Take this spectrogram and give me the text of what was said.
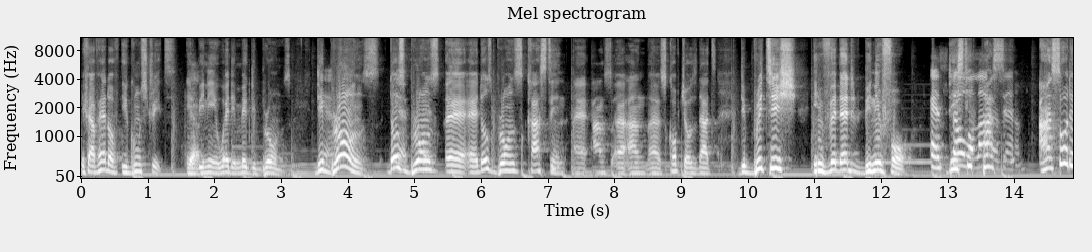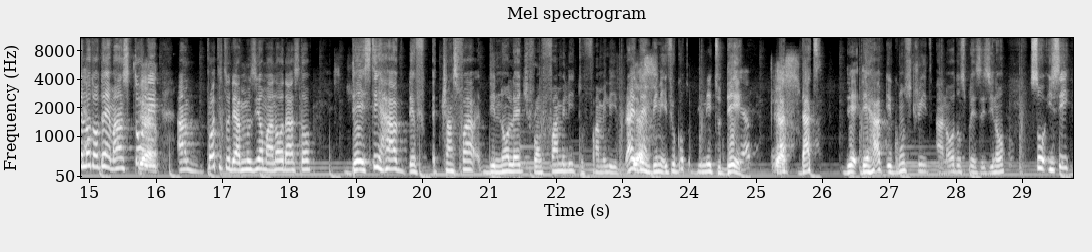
if you have heard of Igun Street in Yeah. Benin, where they make the bronze, the Yes. bronze those Yes, bronze uh, uh, those bronze casting uh, and, uh, and uh, sculptures that the british invaded benin for And They stole still a lot pass of them. And sold a lot of them and stole Yeah. it and brought it to their museum and all that stuff they still have the f- transfer the knowledge from family to family right Yes. there in benin if you go to benin today Yep. Yes. that's they, they have Igun Street and all those places, you know. So you see,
